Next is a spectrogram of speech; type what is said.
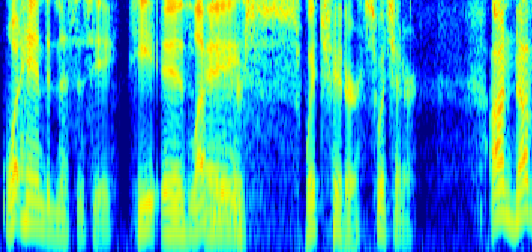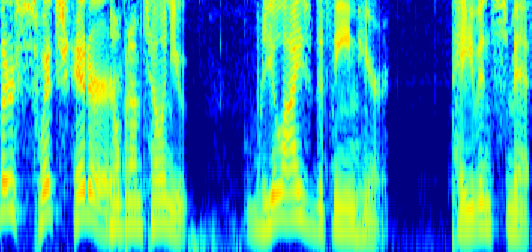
What handedness is he? He is Lefty a switch hitter. Switch hitter. Another switch hitter. No, but I'm telling you, realize the theme here. Pavin Smith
